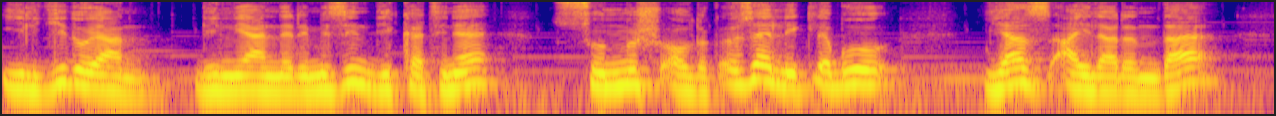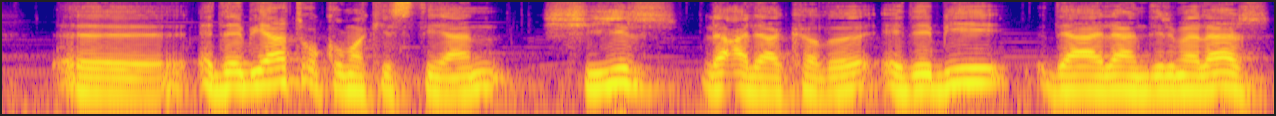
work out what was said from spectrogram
ilgi duyan dinleyenlerimizin dikkatine sunmuş olduk. Özellikle bu yaz aylarında e, edebiyat okumak isteyen, şiirle alakalı edebi değerlendirmeler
